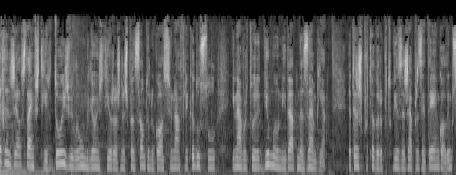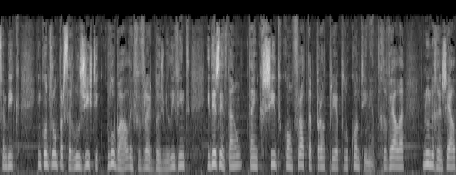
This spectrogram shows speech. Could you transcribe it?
a Rangel está a investir 2,1 milhões de euros na expansão do negócio na África do Sul e na abertura de uma unidade na Zâmbia. A transportadora portuguesa, já presente em Angola e Moçambique, encontrou um parceiro logístico global em fevereiro de 2020 e desde então tem crescido com frota própria pelo continente, revela Nuno Rangel,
